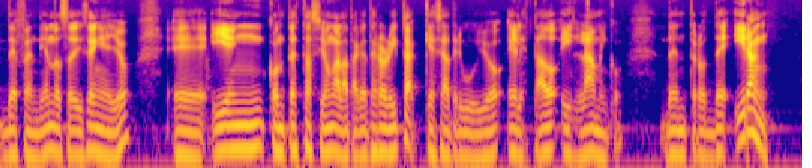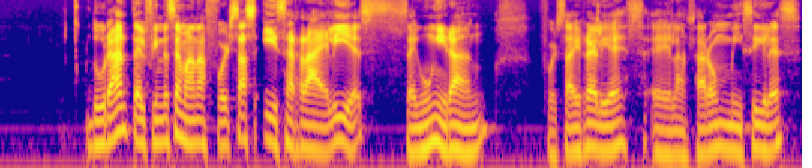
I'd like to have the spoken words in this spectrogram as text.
defendiéndose, dicen ellos, eh, y en contestación al ataque terrorista que se atribuyó el Estado Islámico dentro de Irán. Durante el fin de semana, fuerzas israelíes, según Irán, fuerzas israelíes lanzaron misiles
